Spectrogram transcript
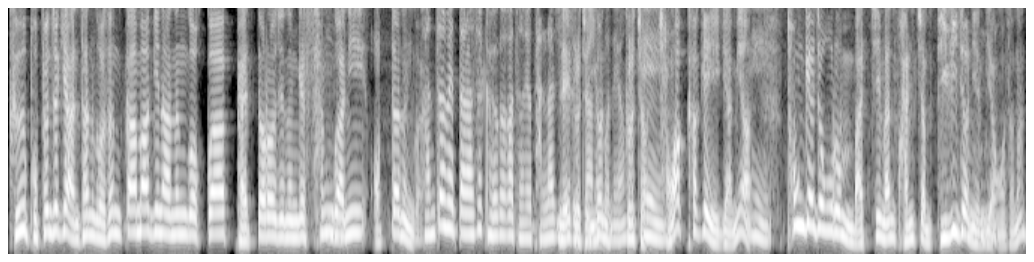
그 보편적이 않다는 것은 까마귀 나는 것과 배 떨어지는 게 상관이 없다는 거예요. 관점에 따라서 결과가 전혀 달라질 네, 수 그렇죠. 있다는 이건 거네요. 그렇죠. 예. 정확하게 얘기하면 예. 통계적으로 맞지만 관점 디비전이는데 음. 영어서는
